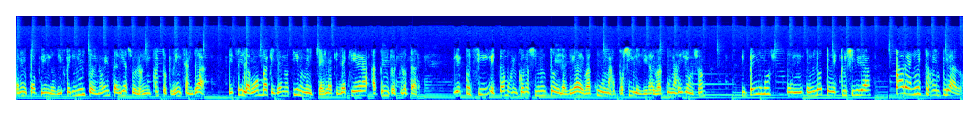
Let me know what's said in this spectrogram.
También está pidiendo diferimiento de 90 días sobre los impuestos que venzan ya. esa es la bomba que ya no tiene mecha, es la que ya queda a punto de explotar. Después sí estamos en conocimiento de la llegada de vacunas o posible llegada de vacunas de Johnson y pedimos un, lote de exclusividad para nuestros empleados.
